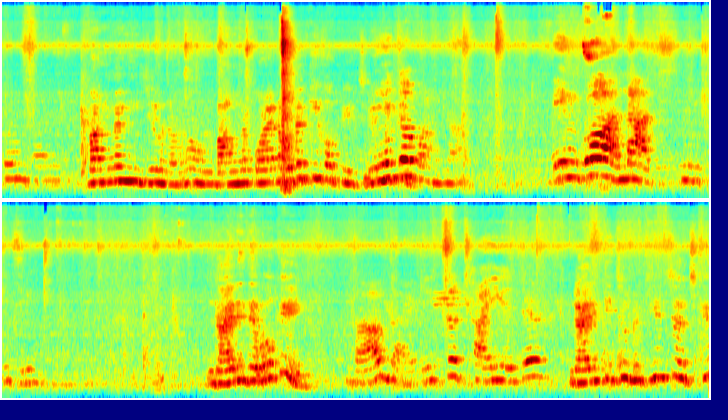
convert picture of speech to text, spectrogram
তো হয়। বাংলা। নিজেও না বাংলা পড়ে না ওটা কি কপি বাংলা। ডায়েরি দেবো কি? ডায়েরি কিছু লিখিয়েছে আজকে?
